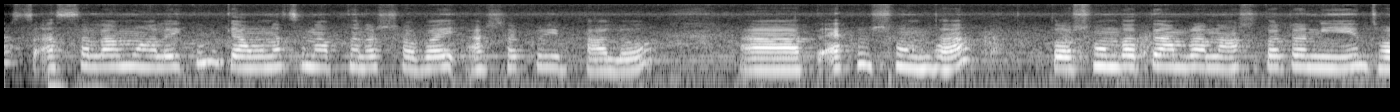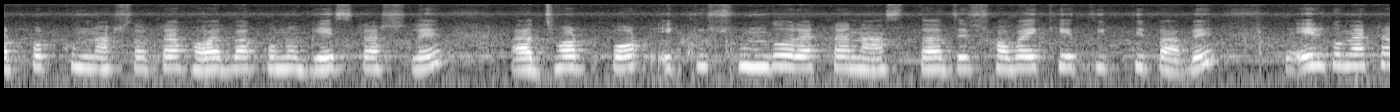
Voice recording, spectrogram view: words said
আসসালামু আলাইকুম। কেমন আছেন আপনারা সবাই? আশা করি ভালো। এখন সন্ধ্যা। তো সন্ধ্যাতে আমরা নাস্তাটা নিয়ে ঝটপট খুব নাস্তাটা হয় বা কোনো গেস্ট আসলে ঝটপট একটু সুন্দর একটা নাস্তা যে সবাই খেয়ে তৃপ্তি পাবে। তো এরকম একটা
